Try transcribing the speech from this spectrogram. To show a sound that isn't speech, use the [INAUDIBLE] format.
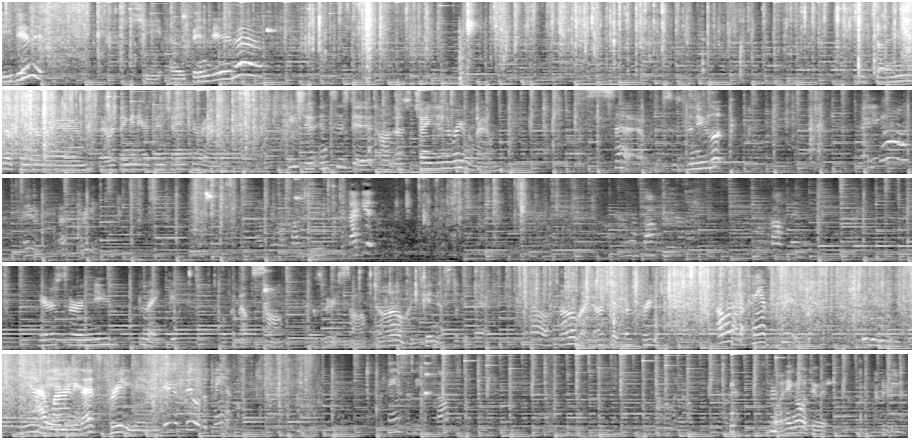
She did it. She opened it up. New look in her room. Everything in here has been changed around. Keisha insisted on us changing the room around. So, this is the new look. There you go. Ooh, that's pretty. Wanna feel how soft it is? Like it? See how soft it is? Soft, baby. Here's her new blanket. Talk about soft. That was very soft. Oh my goodness, look at that. Oh, Oh my gosh, that's so pretty. oh, it's got pants too. [LAUGHS] Yeah, I want Mammy, that's pretty, Mammy. You feel the pants? The pants are being soft. Well, hang on to it. [LAUGHS]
